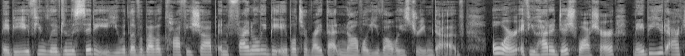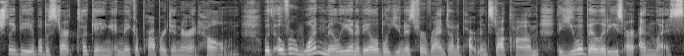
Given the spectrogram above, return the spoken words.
maybe if you lived in the city, you would live above a coffee shop and finally be able to write that novel you've always dreamed of. Or if you had a dishwasher, maybe you'd actually be able to start cooking and make a proper dinner at home. With over 1 million available units for rent on apartments.com, the you abilities are endless.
